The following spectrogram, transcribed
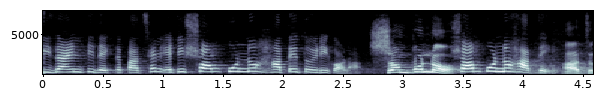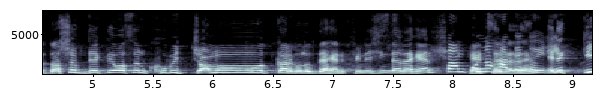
ডিজাইনটি দেখতে পাচ্ছেন এটি সম্পূর্ণ হাতে তৈরি করা। সম্পূর্ণ? সম্পূর্ণ হাতে। আচ্ছা দর্শক দেখতে পাচ্ছেন খুবই চমৎকার কিন্তু দেখেন ফিনিশিংটা দেখেন। সম্পূর্ণ হাতে তৈরি। এটা কি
